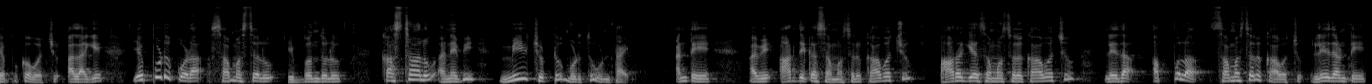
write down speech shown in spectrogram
చెప్పుకోవచ్చు. అలాగే ఎప్పుడు కూడా సమస్యలు ఇబ్బందులు కష్టాలు అనేవి మీ చుట్టూ ముడుతూ ఉంటాయి. అంటే అవి ఆర్థిక సమస్యలు కావచ్చు ఆరోగ్య సమస్యలు కావచ్చు లేదా అప్పుల సమస్యలు కావచ్చు లేదంటే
